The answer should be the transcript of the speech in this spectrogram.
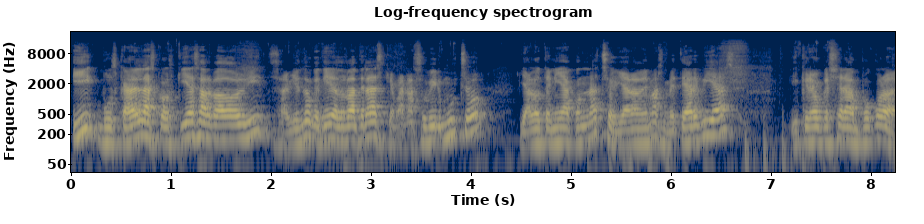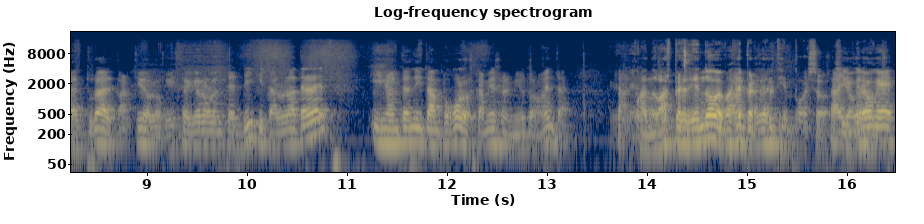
y buscar en las cosquillas al Valladolid sabiendo que tiene dos laterales que van a subir mucho. Ya lo tenía con Nacho y ahora además mete a Hervías. Y creo que esa era un poco la lectura del partido. Lo que hizo yo no lo entendí, quitar los laterales y no entendí tampoco los cambios en el minuto 90. O sea, Cuando vas perdiendo me parece perder el tiempo eso. o sea, yo creo que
